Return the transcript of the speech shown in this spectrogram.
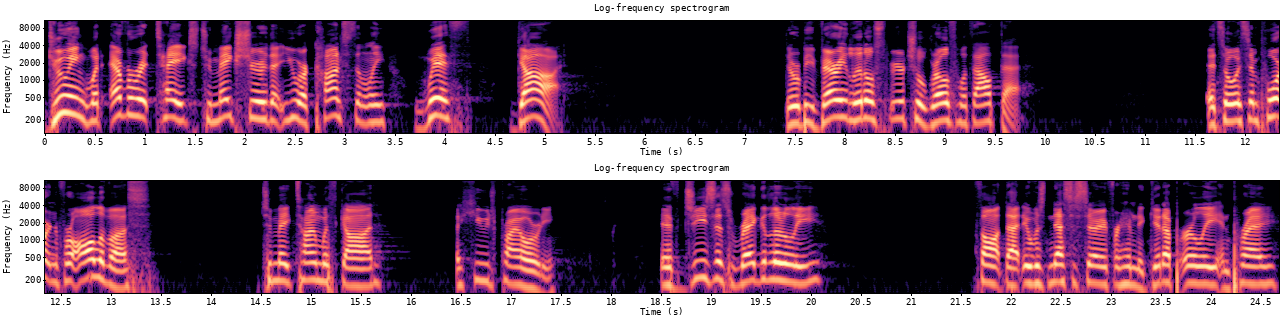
doing whatever it takes to make sure that you are constantly with God. There will be very little spiritual growth without that. And so it's important for all of us to make time with God a huge priority. If Jesus regularly thought that it was necessary for him to get up early and pray,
